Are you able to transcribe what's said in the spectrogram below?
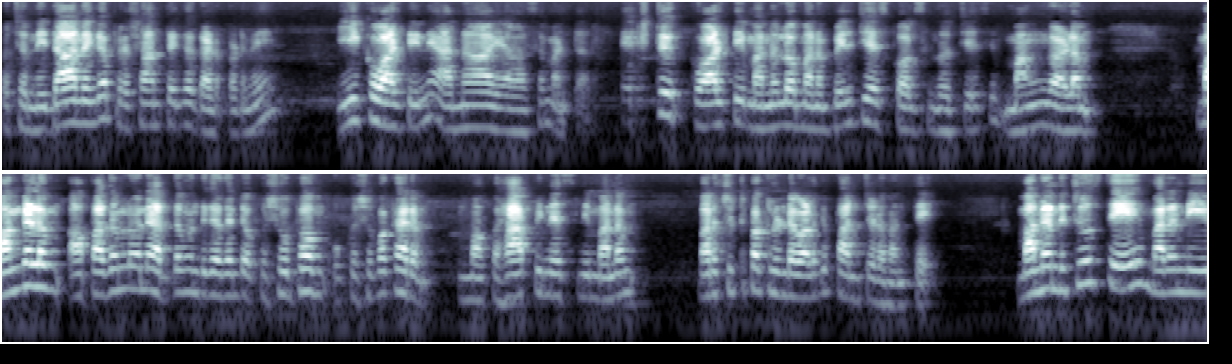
కొంచెం నిదానంగా ప్రశాంతంగా గడపడమే. ఈ క్వాలిటీని అనాయాసం అంటారు. నెక్స్ట్ క్వాలిటీ మనలో మనం బిల్డ్ చేసుకోవాల్సింది వచ్చేసి మంగళం. మంగళం ఆ పదంలోనే అర్థం ఉంది కదంటే ఒక శుభం ఒక శుభకరం. మాకు హ్యాపీనెస్ని మనం మన చుట్టుపక్కల ఉండే వాళ్ళకి పంచడం అంతే. మనల్ని చూస్తే మనల్ని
